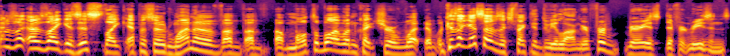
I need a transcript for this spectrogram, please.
I was, like- I was like, is this like episode one of, of, of, of multiple? I wasn't quite sure what, because I guess I was expecting it to be longer for various different reasons.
